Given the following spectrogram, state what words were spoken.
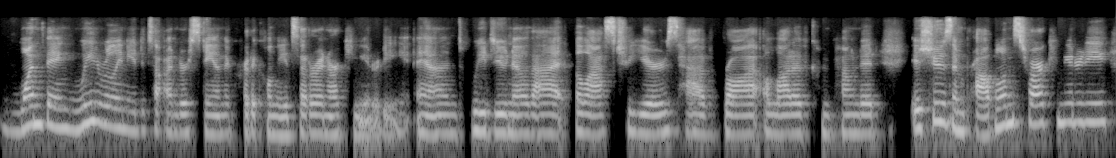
one thing we really needed to understand the critical needs that are in our community. And we do know that the last two years have brought a lot of compounded issues and problems to our community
